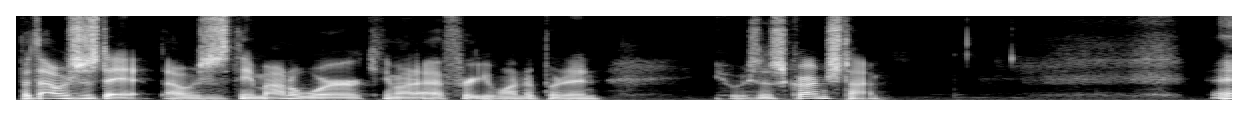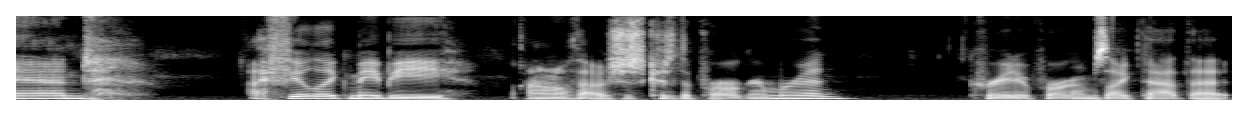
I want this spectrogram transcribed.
but that was just it. That was just the amount of work, the amount of effort you wanted to put in. It was just crunch time. And I feel like maybe, I don't know if that was just because the program we're in, creative programs like that that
